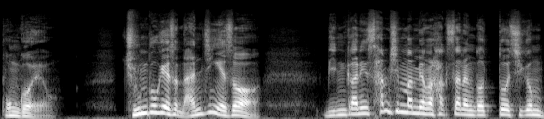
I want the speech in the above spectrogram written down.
본 거예요. 중국에서 난징에서 민간인 30만 명을 학살한 것도 지금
